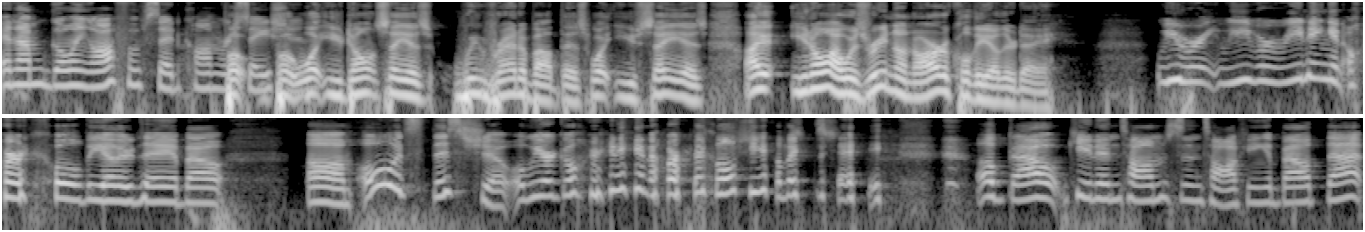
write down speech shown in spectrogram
and I'm going off of said conversation. but what you don't say is we read about this. What you say is I you know I was reading an article the other day. we were we were reading an article the other day about um oh it's this show Oh, we are going reading an article the other day about Kenan Thompson talking about that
